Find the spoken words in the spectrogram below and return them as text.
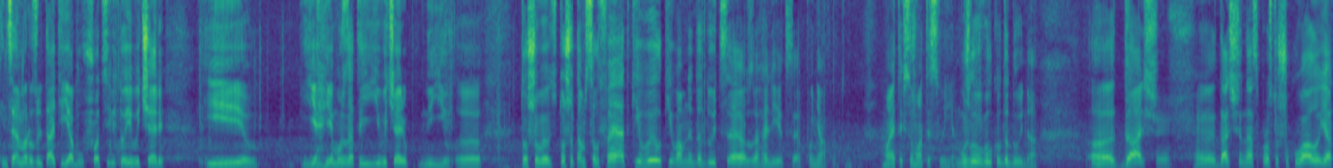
кінцевому результаті я був в шоці від тої вечері, і я, я можу сказати, її вечерю не їв. Е, То що, ви, то, що там салфетки, вилки вам не дадуть, це взагалі це понятно. Там маєте все мати своє. Можливо, вилку дадуть, да. Е, Далі. Далі нас просто шокувало, як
